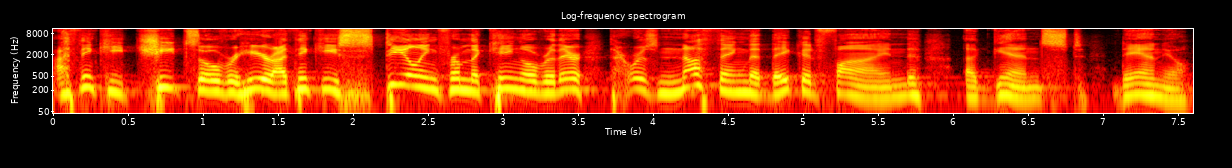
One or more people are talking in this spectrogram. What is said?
I, think he cheats over here. I think he's stealing from the king over there. There was nothing that they could find against Daniel.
